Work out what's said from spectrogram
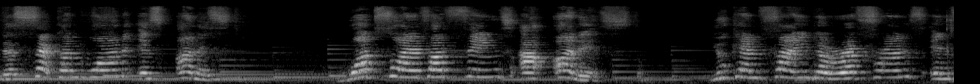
The second one is honesty. Whatsoever things are honest, you can find a reference in 2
